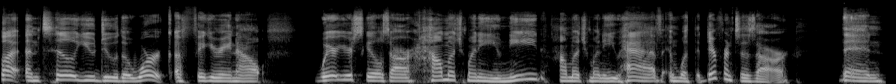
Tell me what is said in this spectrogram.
But until you do the work of figuring out where your skills are, how much money you need, how much money you have, and what the differences are, then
